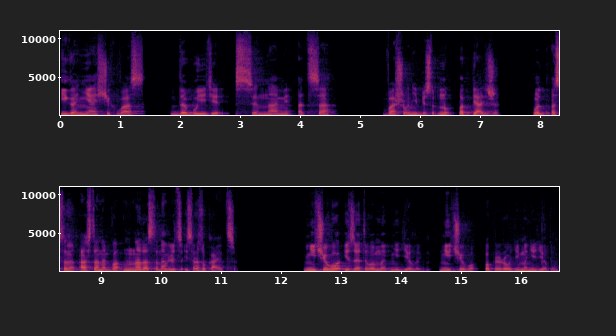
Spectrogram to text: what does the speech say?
и гонящих вас, да будете сынами Отца вашего Небесного. Ну, опять же, вот останов, останов, надо останавливаться и сразу каяться. Ничего из этого мы не делаем. Ничего по природе мы не делаем.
